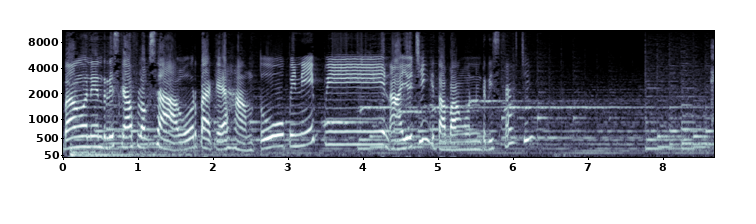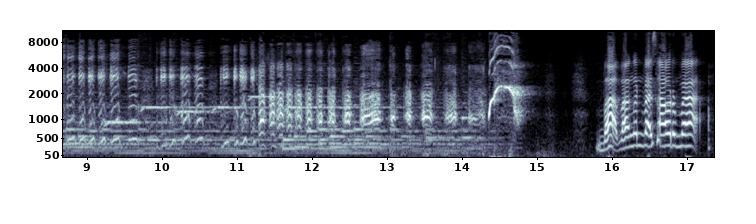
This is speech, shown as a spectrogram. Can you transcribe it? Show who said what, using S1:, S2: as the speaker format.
S1: Bangunin Rizka vlog sahur pakai hantu pinipin. Ayo Cing kita bangunin Rizka Cing. Mbak bangun Mbak sahur Mbak.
